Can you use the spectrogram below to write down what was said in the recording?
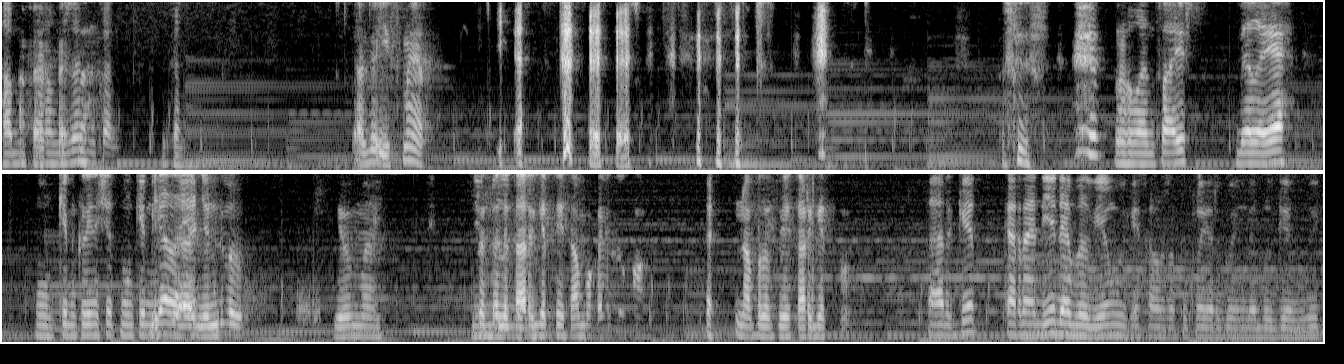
Hamka Hamzah bukan. Bukan. Kagak Ismet. Iya. Roman Saiz udah lah ya. Mungkin clean sheet, mungkin enggak lah Bisa ya. nyundul. Gimana? Terus ada enggak. target nih sama kayak itu kok. Kenapa lu pilih target kok? target karena dia double game week ya salah satu player gue yang double game week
